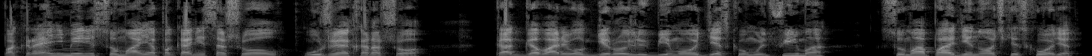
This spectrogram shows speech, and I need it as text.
по крайней мере с ума я пока не сошел, уже хорошо. Как говаривал герой любимого детского мультфильма, с ума поодиночке сходят,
